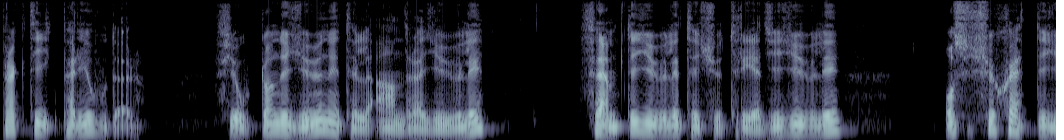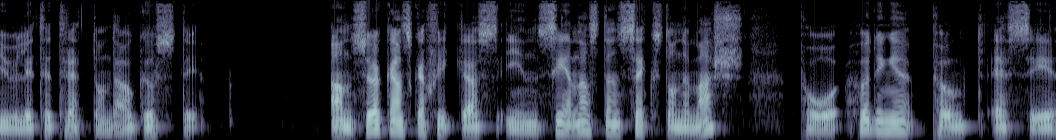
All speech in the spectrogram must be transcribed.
praktikperioder. 14 juni till 2 juli, 5 juli till 23 juli och 26 juli till 13 augusti. Ansökan ska skickas in senast den 16 mars på huddinge.se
